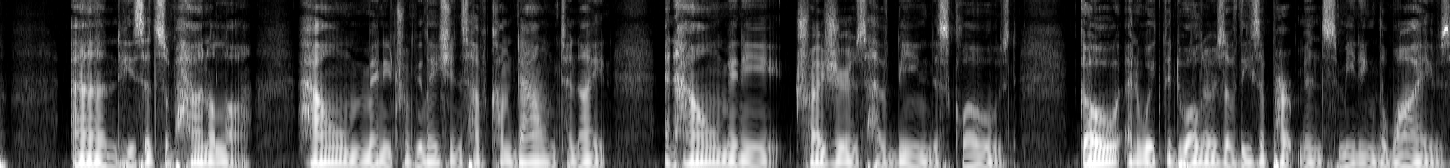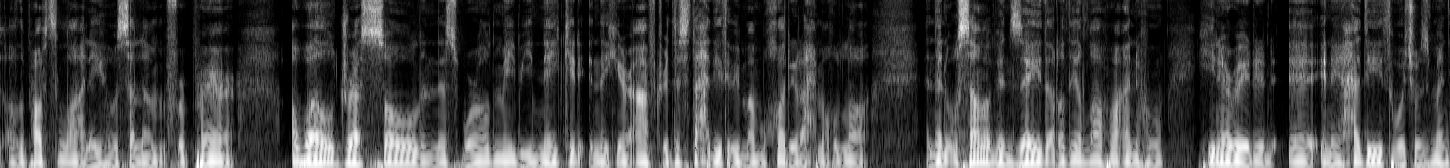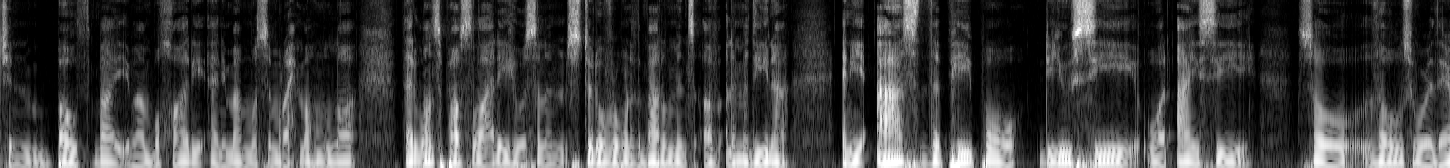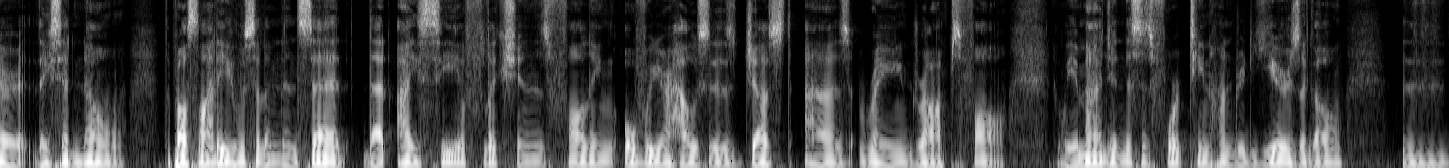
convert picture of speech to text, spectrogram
and he said, Subhanallah, how many tribulations have come down tonight and how many treasures have been disclosed. Go and wake the dwellers of these apartments, meaning the wives of the Prophet ﷺ, for prayer. A well dressed soul in this world may be naked in the hereafter. This is the hadith of Imam Bukhari, rahimahullah. And then Usama bin Zayd, radiallahu anhu, he narrated uh, in a hadith which was mentioned both by Imam Bukhari and Imam Muslim, rahimahumullah, that once the Prophet ﷺ stood over one of the battlements of Al Madinah and he asked the people do you see what I see? So those who were there, they said no. The Prophet ﷺ then said that I see afflictions falling over your houses just as raindrops fall. We imagine this is 1400 years ago.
